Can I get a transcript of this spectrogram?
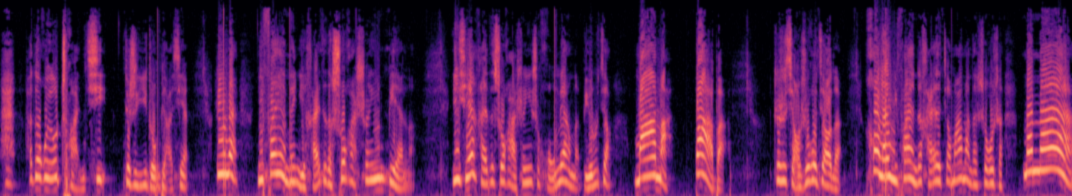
唉，他都会有喘气，这是一种表现。另外，你发现没？你孩子的说话声音变了。以前孩子说话声音是洪亮的，比如叫妈妈、爸爸，这是小时候叫的。后来你发现你的孩子叫妈妈的时候是妈妈、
